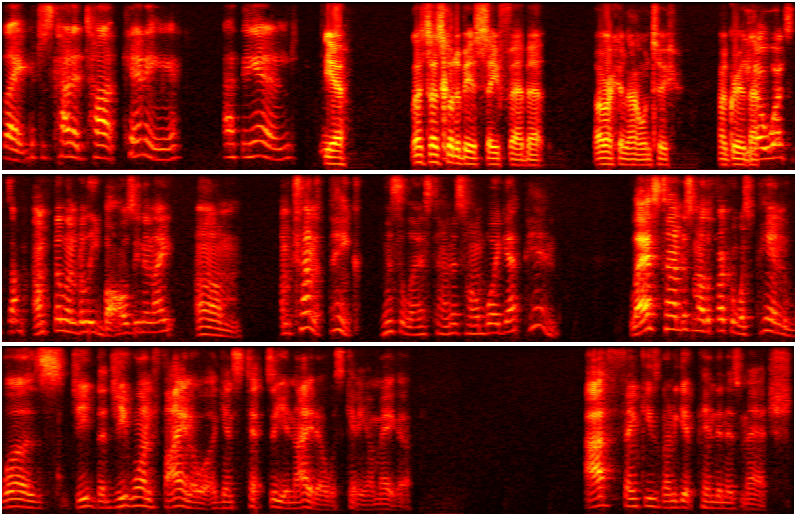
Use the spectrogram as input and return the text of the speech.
like just kind of taunt Kenny at the end. Yeah, that's that's got to be a safe fair bet. I reckon that one too. I agree with you that. You know what? Since I'm, I'm feeling really ballsy tonight. Um, I'm trying to think. When's the last time this homeboy got pinned? Last time this motherfucker was pinned was G the G1 final against Tetsuya Naito was Kenny Omega. I think he's going to get pinned in this match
